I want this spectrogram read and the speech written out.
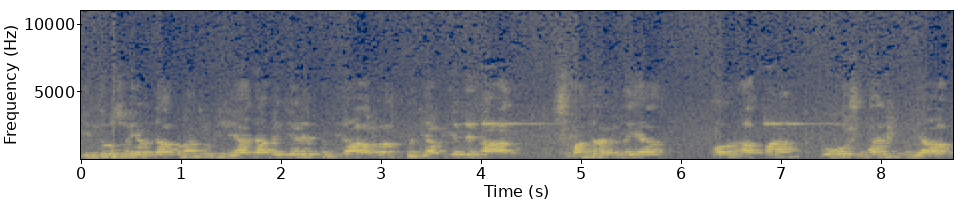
ਹਿੰਦੂ ਸੁਹਿਰਦ ਉਹਨਾਂ ਤੋਂ ਵੀ ਲਿਆ ਜਾਵੇ, ਜਿਹੜੇ ਪੰਜਾਬ ਪੰਜਾਬੀਅਤ ਦੇ ਨਾਲ ਸੰਬੰਧ ਰੱਖਦੇ ਆ ਔਰ ਆਪਾਂ ਉਹ ਸੁਨਹਿਰੀ ਪੰਜਾਬ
